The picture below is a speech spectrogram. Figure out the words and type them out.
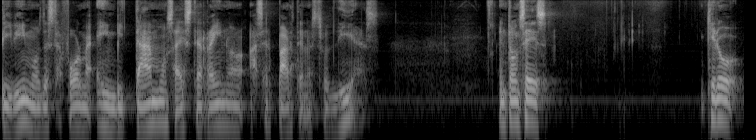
vivimos de esta forma e invitamos a este reino a ser parte de nuestros días. Entonces, quiero,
